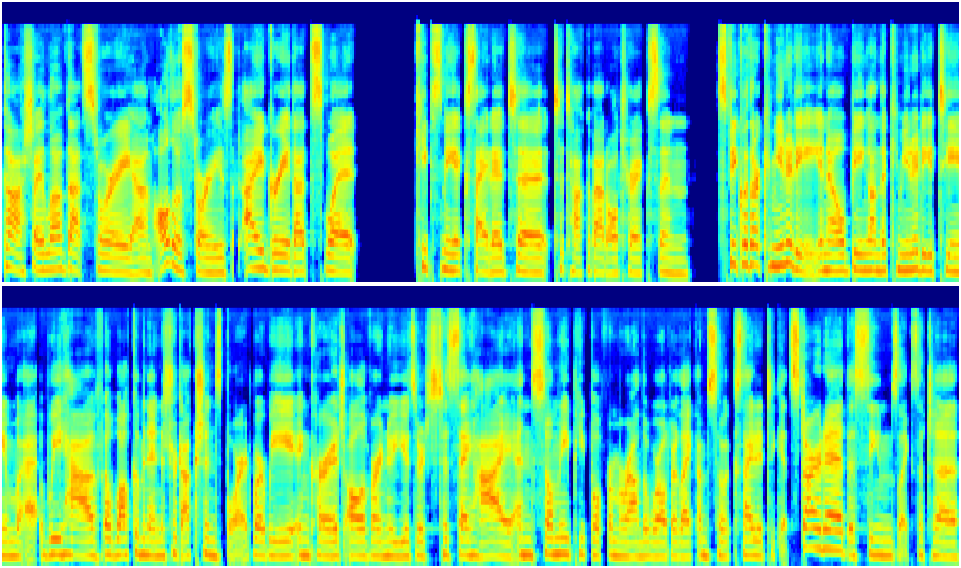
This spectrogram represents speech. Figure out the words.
Gosh, I love that story. Um, all those stories. I agree. That's what keeps me excited to to talk about Alteryx and speak with our community. You know, being on the community team, uh, we have a welcome and introductions board where we encourage all of our new users to say hi. And so many people from around the world are like, I'm so excited to get started. This seems like such a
